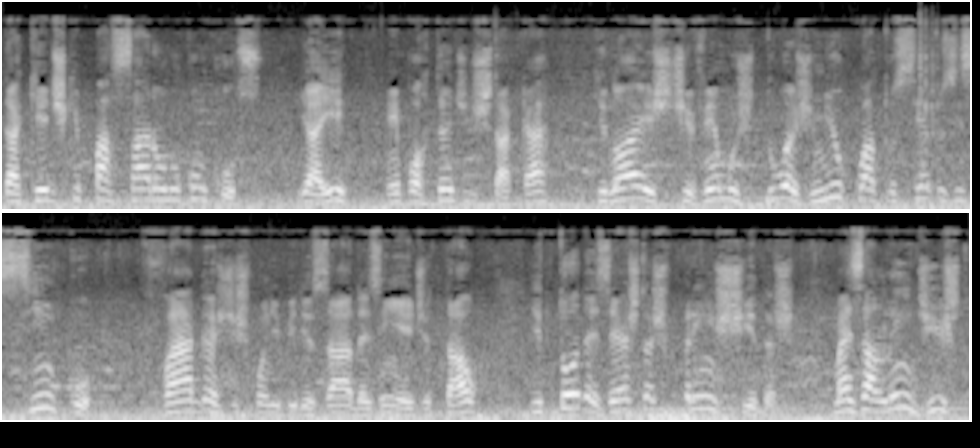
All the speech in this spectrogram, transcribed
daqueles que passaram no concurso. E aí é importante destacar que nós tivemos 2.405 vagas disponibilizadas em edital e todas estas preenchidas. Mas além disto,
